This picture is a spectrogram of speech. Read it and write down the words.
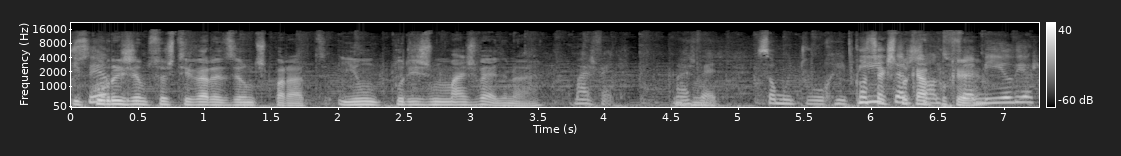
E corrija-me se eu estiver a dizer um disparate. E um turismo mais velho, não é? Mais velho, mais uhum. velho. São muito repeaters, são de famílias.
